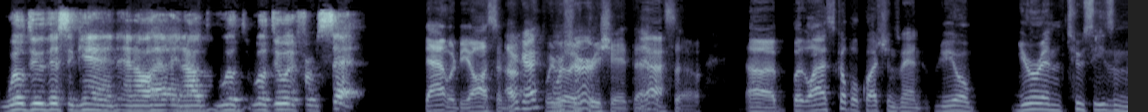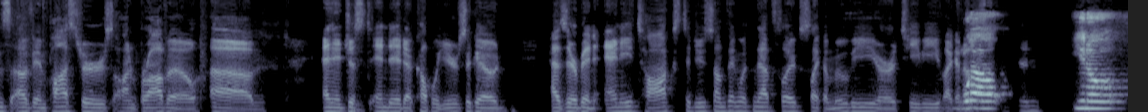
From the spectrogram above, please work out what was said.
we'll do this again, and I'll have, and I'll we'll we'll do it from set. That would be awesome. man. Okay, we for really sure. appreciate that. Yeah. So, uh, but last couple questions, man. You know, you're in two seasons of Imposters on Bravo, um, and it just ended a couple years ago. Has there been any talks to do something with Netflix, like a movie or a TV, like another? Well, season? you know,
